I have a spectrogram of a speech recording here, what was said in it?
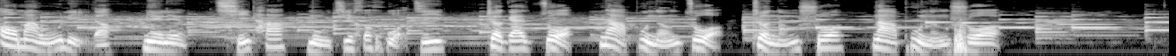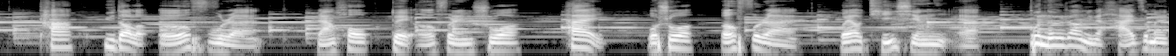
傲慢无礼地命令其他母鸡和火鸡：“这该做，那不能做；这能说，那不能说。”他遇到了鹅夫人，然后对鹅夫人说：“嗨，我说鹅夫人，我要提醒你。”不能让你的孩子们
